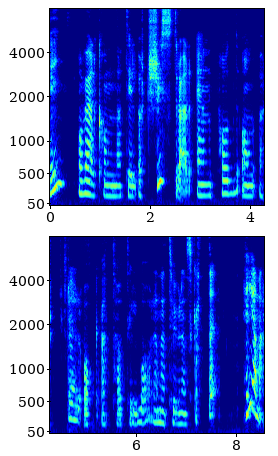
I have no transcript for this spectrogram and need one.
Hej och välkomna till Örtsystrar, en podd om örter och att ta tillvara naturens skatter. Hej Anna!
